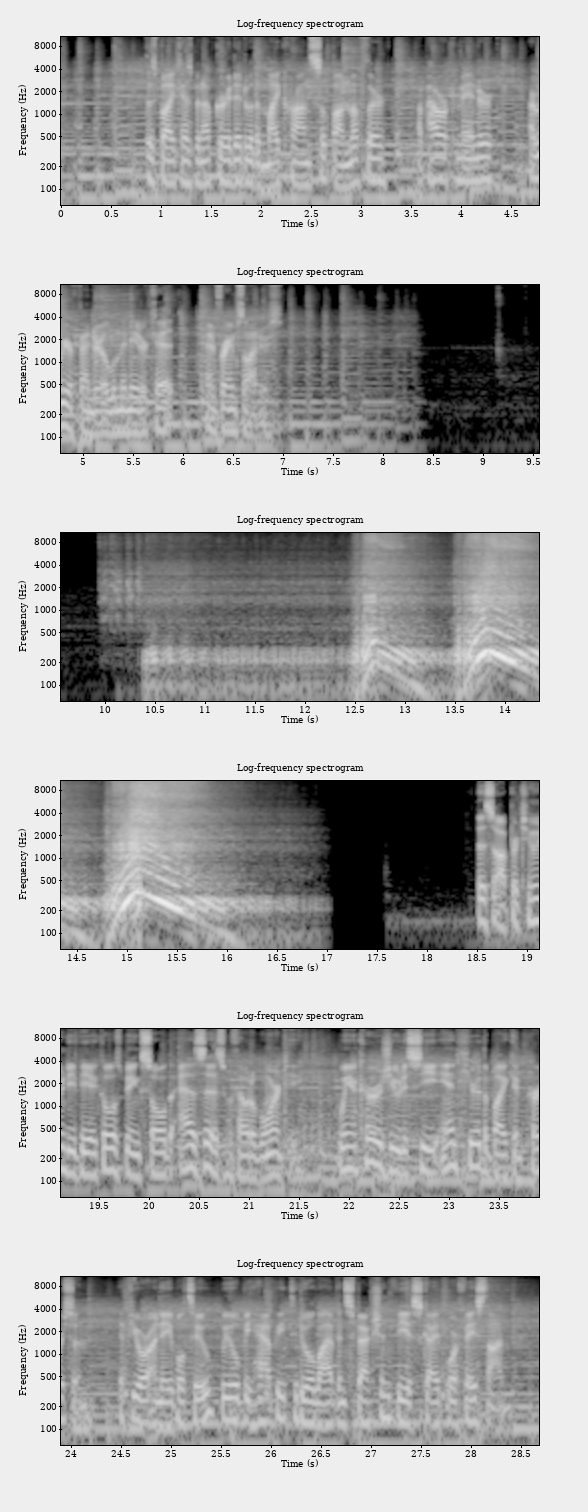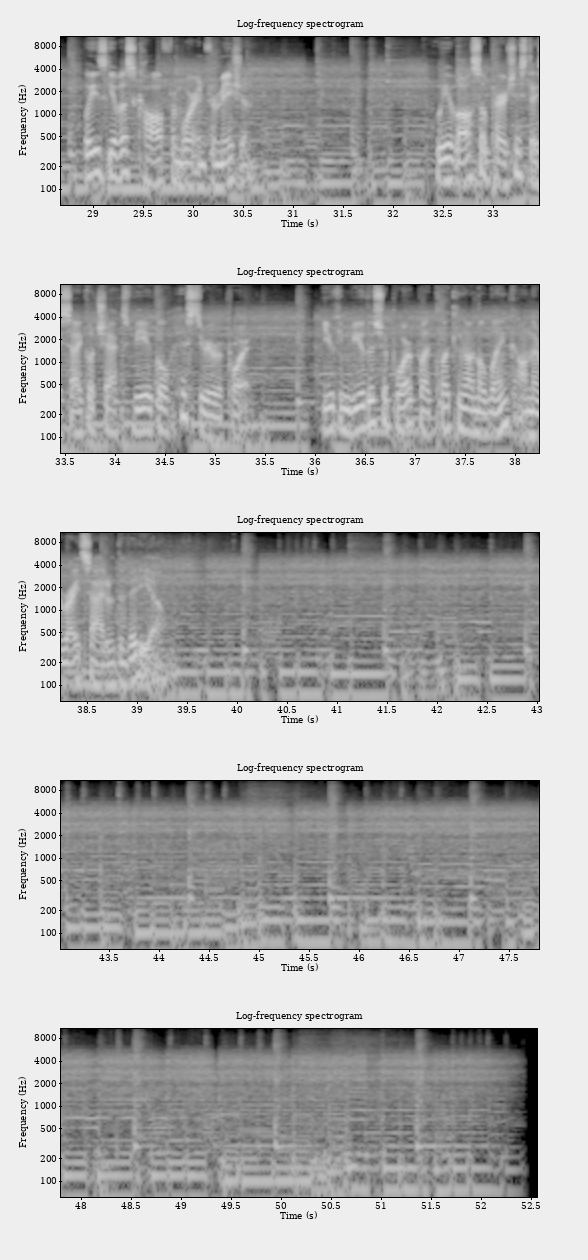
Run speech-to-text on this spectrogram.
This bike has been upgraded with a Micron slip-on muffler, a power commander, a rear fender eliminator kit, and frame sliders. This opportunity vehicle is being sold as is without a warranty. We encourage you to see and hear the bike in person. If you are unable to, we will be happy to do a live inspection via Skype or FaceTime. Please give us a call for more information. We have also purchased a CycleChex vehicle history report. You can view this report by clicking on the link on the right side of the video.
